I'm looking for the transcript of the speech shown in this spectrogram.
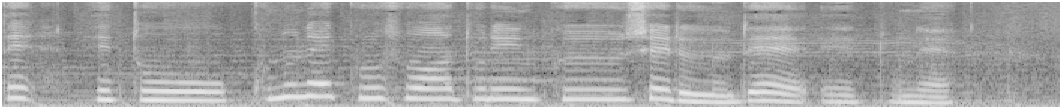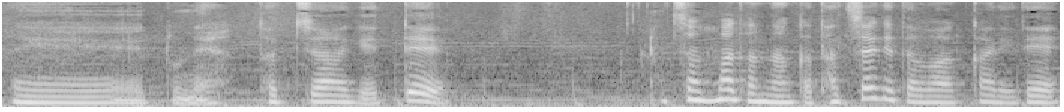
でえっ、とこのねクロスワールドリンクシェルでえっ、とねえっ、とね立ち上げて実はまだなんか立ち上げたばっかりで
